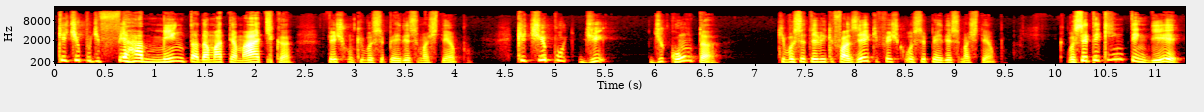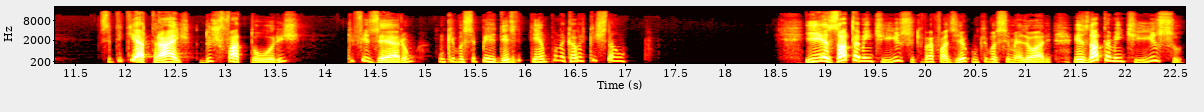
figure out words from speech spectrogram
Que tipo de ferramenta da matemática fez com que você perdesse mais tempo? Que tipo de, de conta que você teve que fazer que fez com que você perdesse mais tempo? Você tem que entender você tem que ir atrás dos fatores que fizeram com que você perdesse tempo naquela questão. E é exatamente isso que vai fazer com que você melhore. Exatamente isso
